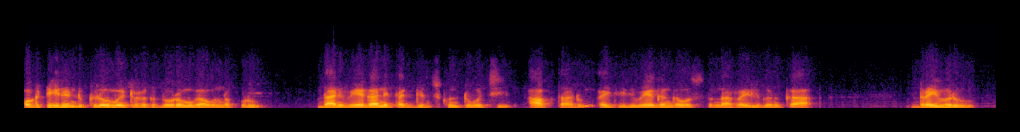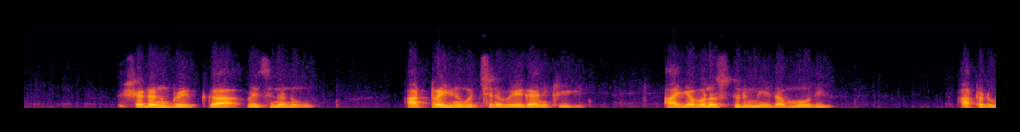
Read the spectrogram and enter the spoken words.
ఒకటి రెండు కిలోమీటర్లకు దూరంగా ఉన్నప్పుడు దాని వేగాన్ని తగ్గించుకుంటూ వచ్చి ఆపుతారు అయితే ఇది వేగంగా వస్తున్న రైలు కనుక డ్రైవరు షడన్ బ్రేక్గా వేసినను ఆ ట్రైన్ వచ్చిన వేగానికి ఆ యవనస్తుడి మీద మోది అతడు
